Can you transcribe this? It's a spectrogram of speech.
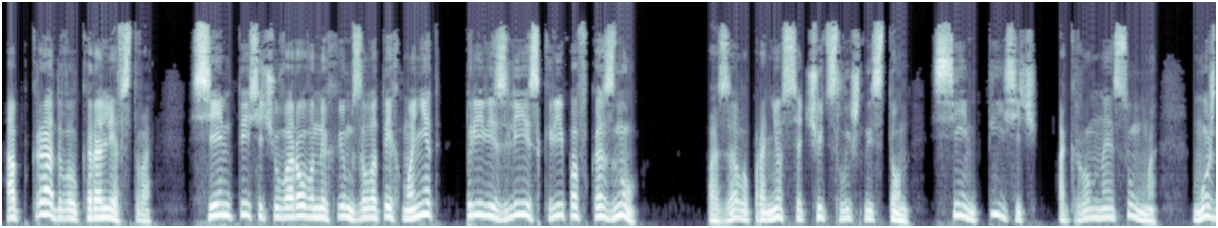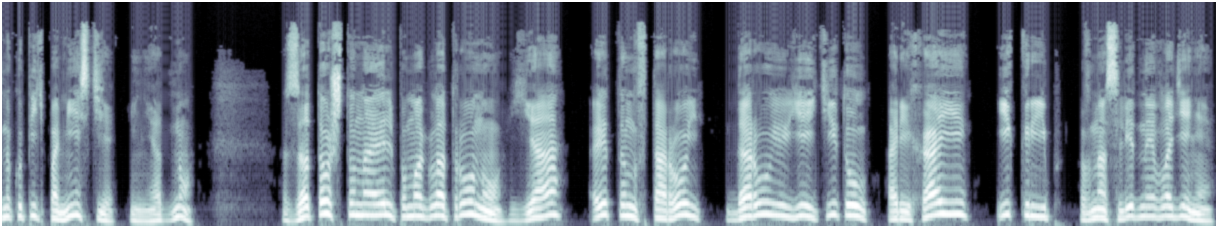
обкрадывал королевство. Семь тысяч уворованных им золотых монет привезли из Крипа в казну. По залу пронесся чуть слышный стон. Семь тысяч! Огромная сумма. Можно купить поместье, и не одно. За то, что Наэль помогла трону, я, Этон II, дарую ей титул Арихаи и Крип, в наследное владение.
